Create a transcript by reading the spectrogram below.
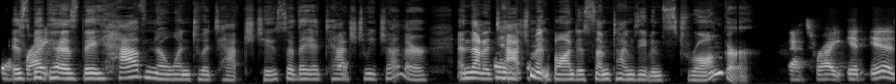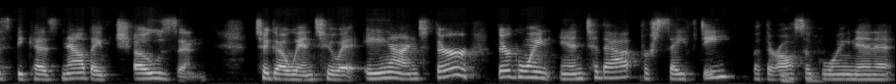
That's is right. because they have no one to attach to, so they attach to each other, and that attachment and, bond is sometimes even stronger. That's right. It is because now they've chosen to go into it. And they're they're going into that for safety but they're also mm-hmm. going in it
